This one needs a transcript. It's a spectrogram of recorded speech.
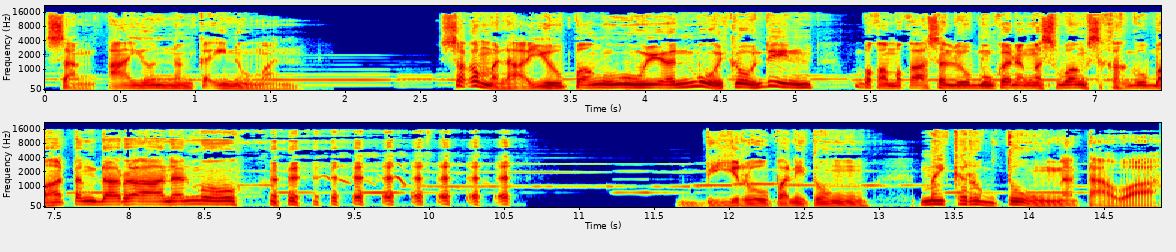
Sang-ayon ng kainuman. Saka malayo pa ang uuwian mo, ikaw din. Baka makasalubong ka ng aswang sa kagubatang daraanan mo. Biro pa nitong may karugtong na tawa.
